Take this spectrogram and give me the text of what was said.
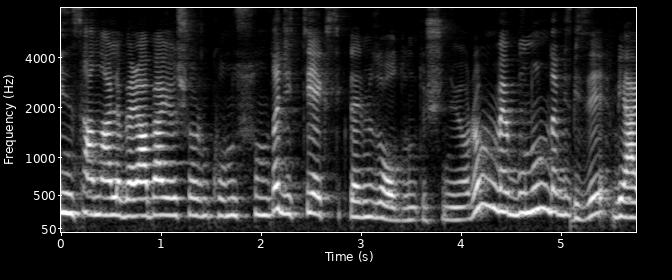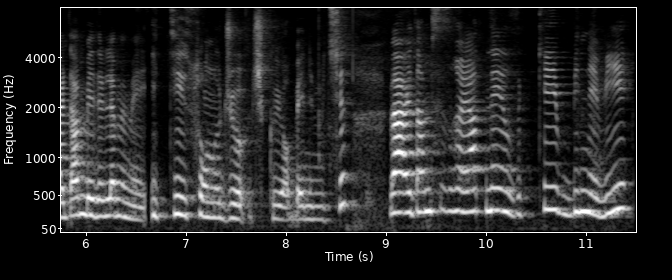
insanlarla beraber yaşıyorum konusunda ciddi eksiklerimiz olduğunu düşünüyorum. Ve bunun da bizi bir yerden belirlememeye ittiği sonucu çıkıyor benim için. Ve erdemsiz hayat ne yazık ki bir nevi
